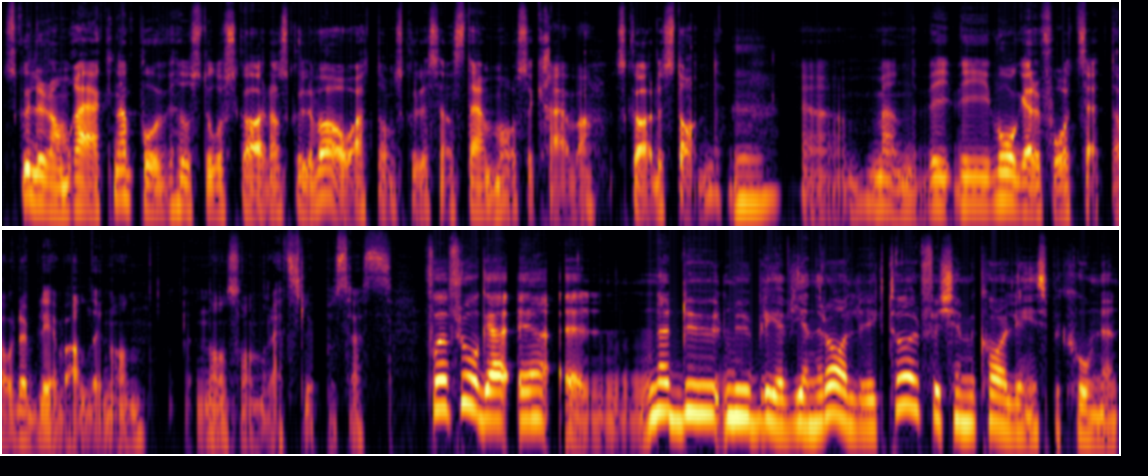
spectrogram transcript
skulle de räkna på hur stor skadan skulle vara och att de skulle sen stämma oss och kräva skadestånd. Mm. Eh, men vi, vi vågade fortsätta och det blev aldrig någon, någon sån rättslig process. Får jag fråga, eh, när du nu blev generaldirektör för Kemikalieinspektionen,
